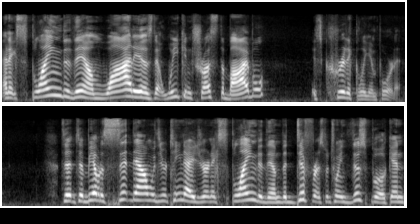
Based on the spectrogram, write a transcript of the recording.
and explain to them why it is that we can trust the Bible is critically important. To, to be able to sit down with your teenager and explain to them the difference between this book and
